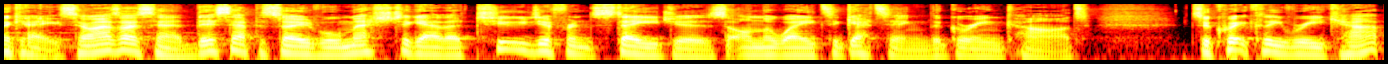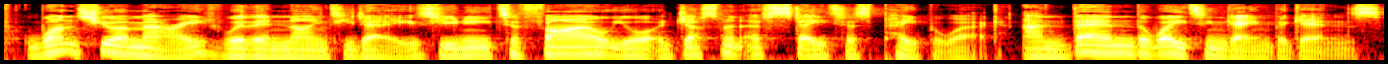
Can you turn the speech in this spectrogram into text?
Okay, so as I said, this episode will mesh together two different stages on the way to getting the green card. To quickly recap, once you are married within 90 days, you need to file your adjustment of status paperwork, and then the waiting game begins.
